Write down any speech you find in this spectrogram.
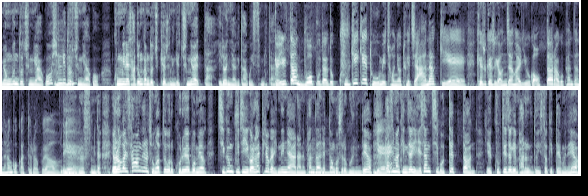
명분도 중요하고 실리도 중요하고 국민의 자존감도 지켜주는 게 중요했다. 이런 이야기도 하고 있습니다. 그러니까 일단 무엇보다도 국익에 도움이 전혀 되지 않았기에 계속해서 연장할 이유가 없다라고 판단을 한 것 같더라고요. 네, 예. 그렇습니다. 여러 가지 상황들을 종합적으로 고려해 보면 지금 굳이 이걸 할 필요가 있느냐라는 판단을 했던 것으로 보이는데요. 예. 하지만 굉장히 예상치 못했던 예, 국제적인 반응들도 있었기 때문에요.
